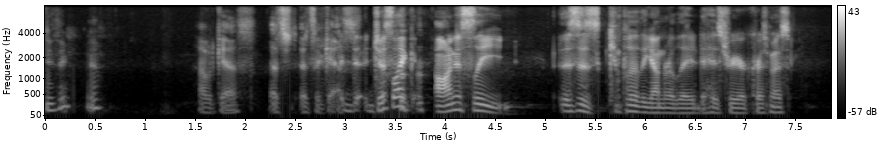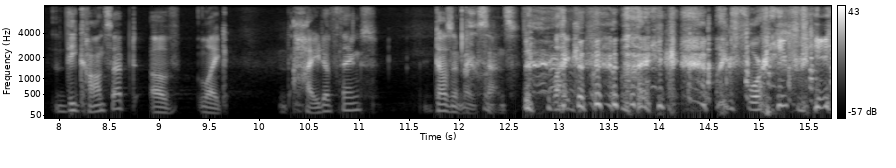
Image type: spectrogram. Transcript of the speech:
You think? Yeah. I would guess. That's it's a guess. D- just like honestly this is completely unrelated to history or christmas the concept of like height of things doesn't make sense. Like like like 40 feet.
